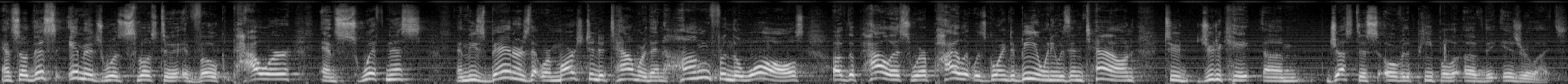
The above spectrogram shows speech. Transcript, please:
And so this image was supposed to evoke power and swiftness. And these banners that were marched into town were then hung from the walls of the palace where Pilate was going to be when he was in town to adjudicate um, justice over the people of the Israelites.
